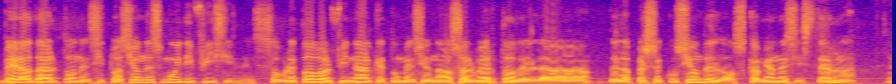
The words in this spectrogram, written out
ver a Dalton en situaciones muy difíciles, sobre todo al final que tú mencionabas Alberto de la, de la persecución de los camiones cisterna. Mm,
